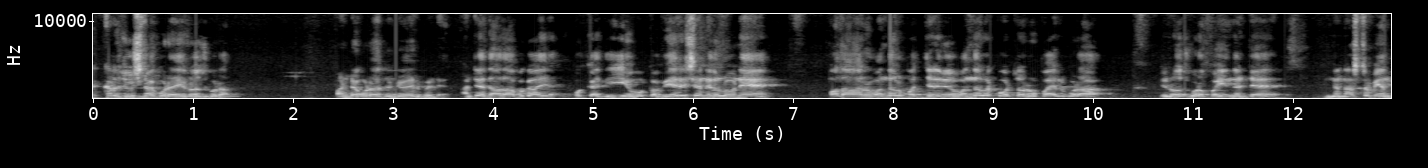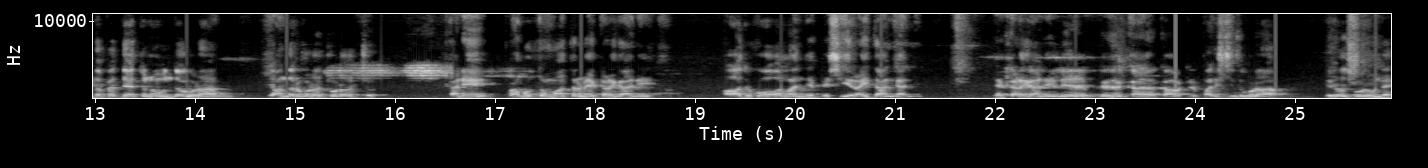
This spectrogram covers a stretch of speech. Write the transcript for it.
ఎక్కడ చూసినా కూడా ఈరోజు కూడా పంట కూడా దుండి వేరుపెట్టే అంటే దాదాపుగా ఒక ఈ ఒక్క వేరుశనగలోనే పదహారు వందల పద్దెనిమిది వందల కోట్ల రూపాయలు కూడా ఈరోజు కూడా పోయిందంటే ఇంకా నష్టం ఎంత పెద్ద ఎత్తున ఉందో కూడా అందరూ కూడా చూడవచ్చు. కానీ ప్రభుత్వం మాత్రం ఎక్కడ కానీ ఆదుకోవాలని చెప్పేసి ఈ రైతాంగాన్ని ఎక్కడ కానీ లే కాబట్టి పరిస్థితి కూడా ఈరోజు కూడా ఉండే.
